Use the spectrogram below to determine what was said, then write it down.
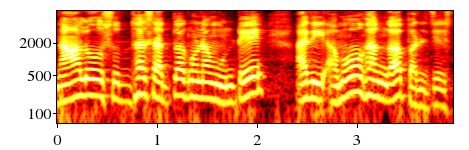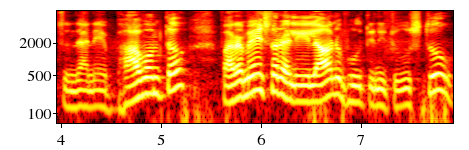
నాలో శుద్ధ సత్వగుణం ఉంటే అది అమోఘంగా పనిచేస్తుంది అనే భావంతో పరమేశ్వర లీలానుభూతిని చూస్తూ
